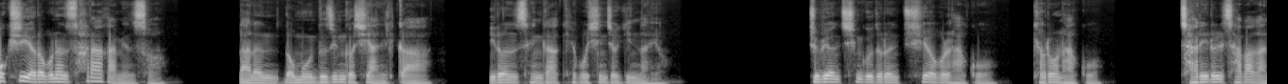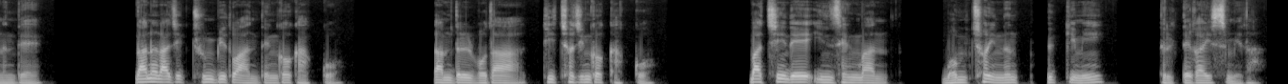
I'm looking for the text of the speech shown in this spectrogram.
혹시 여러분은 살아가면서 나는 너무 늦은 것이 아닐까 이런 생각 해 보신 적이 있나요? 주변 친구들은 취업을 하고 결혼하고 자리를 잡아가는데 나는 아직 준비도 안 된 것 같고 남들보다 뒤처진 것 같고 마치 내 인생만 멈춰 있는 느낌이 들 때가 있습니다.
